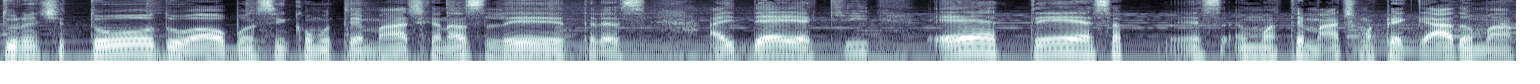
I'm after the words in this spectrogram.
durante todo o álbum, assim como temática nas letras. A ideia aqui é ter essa, essa uma temática, uma pegada, uma,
